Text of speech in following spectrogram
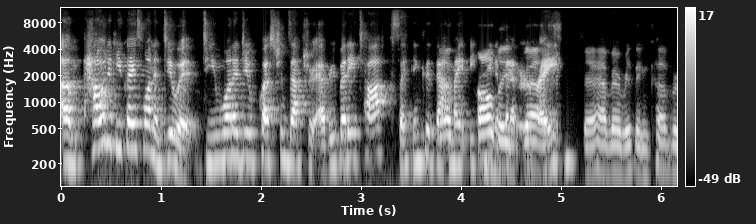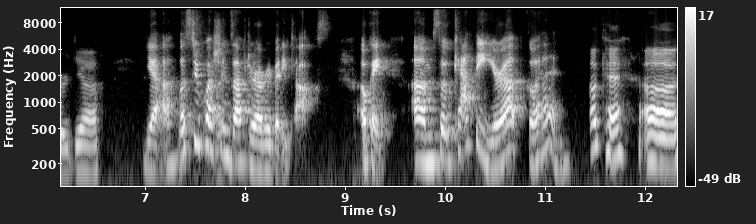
Um, how did you guys want to do it? Do you want to do questions after everybody talks? I think that that That's might be kind of probably better, right? To have everything covered, yeah. Yeah, let's do questions after everybody talks. Okay, um, so Kathy, you're up. Go ahead. Okay, uh,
